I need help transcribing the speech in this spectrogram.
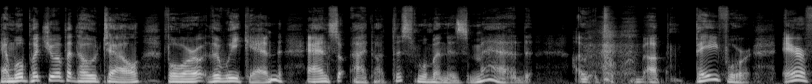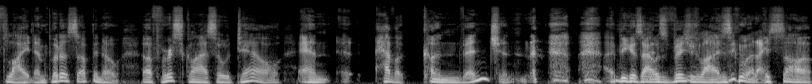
And we'll put you up at the hotel for the weekend. And so I thought, this woman is mad. Uh, uh, pay for air flight and put us up in a, a first class hotel and uh, have a convention because I was visualizing what I saw,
